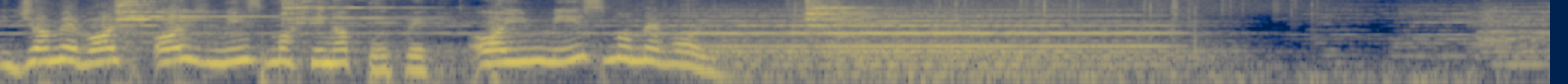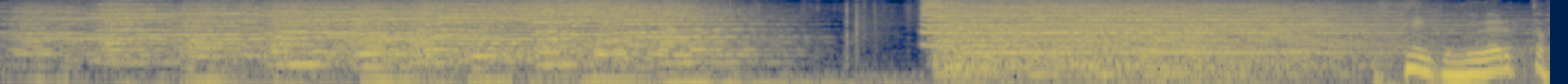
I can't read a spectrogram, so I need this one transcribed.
Yo me voy hoy mismo a Jinotepe, hoy mismo me voy. Gilberto,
